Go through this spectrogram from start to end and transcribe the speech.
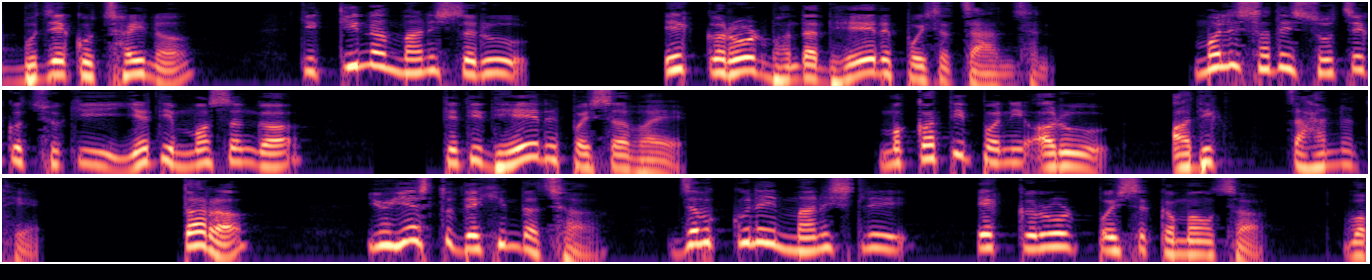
बुझेको छैन कि किन मानिसहरू एक करोड भन्दा धेरै पैसा चाहन्छन्। मैले सधैँ सोचेको छु कि यदि मसँग त्यति धेरै पैसा भए म कति पनि अरू अधिक चाहन्नथे तर यो यस्तो देखिन्दछ जब कुनै मानिसले एक करोड पैसा कमाउँछ वा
